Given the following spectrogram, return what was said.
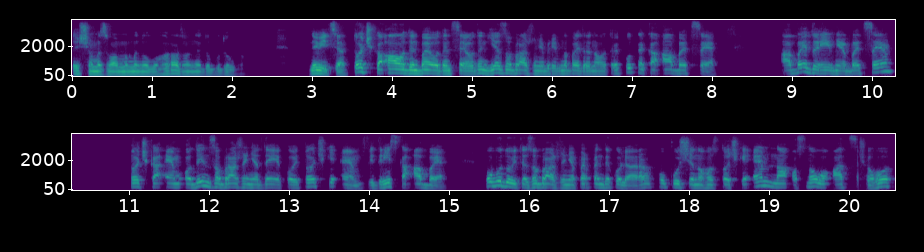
Те, що ми з вами минулого разу не добудували. Дивіться, точка А1, Б1, С1 є зображенням рівнобедреного трикутника АБЦ. АБ дорівнює БЦ. Точка М1 зображення деякої точки М відрізка АБ. Побудуйте зображення перпендикуляра, опущеного з точки М на основу АЦ. Чого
